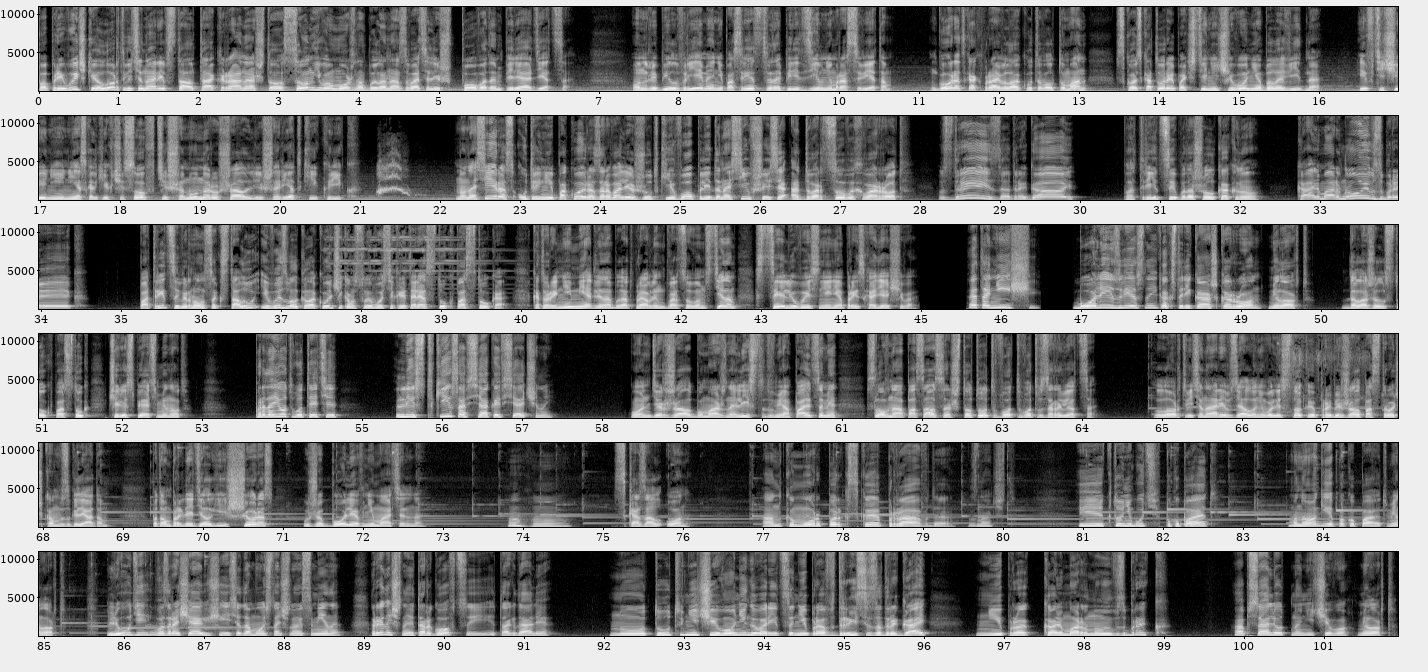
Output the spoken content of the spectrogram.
По привычке лорд-ветеринарий встал так рано, что сон его можно было назвать лишь поводом переодеться. Он любил время непосредственно перед зимним рассветом. Город, как правило, окутывал туман, сквозь который почти ничего не было видно, и в течение нескольких часов тишину нарушал лишь редкий крик. Но на сей раз утренний покой разорвали жуткие вопли, доносившиеся от дворцовых ворот – «Вздрый, задрыгай!» Патриций подошел к окну. «Кальмарнуй, взбрык!» Патриций вернулся к столу и вызвал колокольчиком своего секретаря стук по стука, который немедленно был отправлен к дворцовым стенам с целью выяснения происходящего. «Это нищий, более известный как старикашка Рон, милорд», доложил стук по стук через пять минут. «Продает вот эти листки со всякой всячиной. Он держал бумажный лист двумя пальцами, словно опасался, что тот вот-вот взорвется. Лорд-ветеринарий взял у него листок и пробежал по строчкам взглядом. Потом проглядел еще раз, уже более внимательно. «Угу», — сказал он. «Анкморпоргская правда, значит. И кто-нибудь покупает?» «Многие покупают, милорд». Люди, возвращающиеся домой с ночной смены, рыночные торговцы и так далее. Но тут ничего не говорится ни про вздрысь задрыгай, ни про кальмарную взбрык. Абсолютно ничего, милорд.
